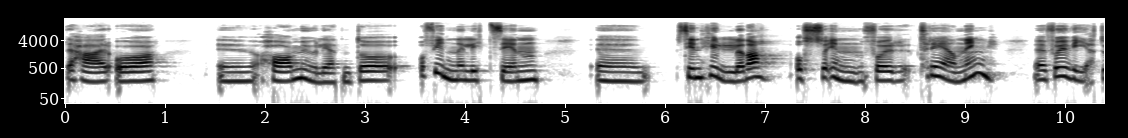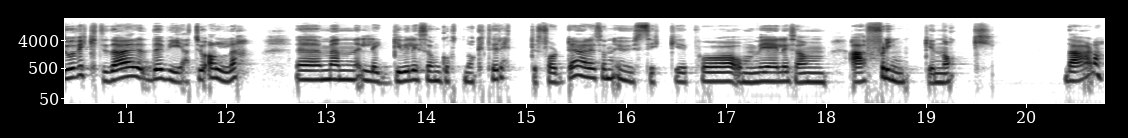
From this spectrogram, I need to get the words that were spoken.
det her å uh, ha muligheten til å, å finne litt sin, sin hylle, da, også innenfor trening. Eh, for vi vet jo hvor viktig det er, det vet jo alle. Eh, men legger vi liksom godt nok til rette for det? Jeg er litt sånn usikker på om vi liksom er flinke nok der, da.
